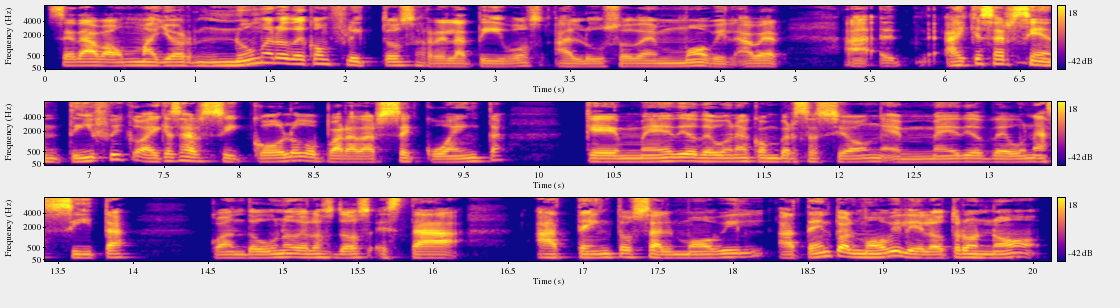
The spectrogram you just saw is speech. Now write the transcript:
se daba un mayor número de conflictos relativos al uso de móvil. A ver, hay que ser científico, hay que ser psicólogo para darse cuenta que en medio de una conversación, en medio de una cita, cuando uno de los dos está atentos al móvil, atento al móvil y el otro no,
